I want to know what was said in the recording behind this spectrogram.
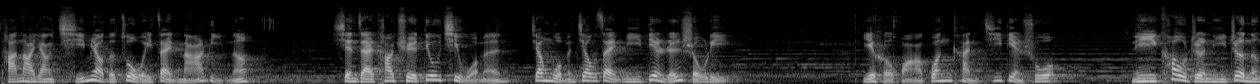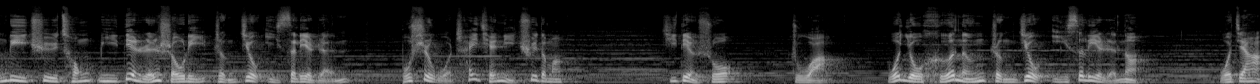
他那样奇妙的作为在哪里呢？现在他却丢弃我们，将我们交在米甸人手里。耶和华观看基甸说：“你靠着你这能力去从米甸人手里拯救以色列人，不是我差遣你去的吗？”基甸说：“主啊，我有何能拯救以色列人呢？我家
